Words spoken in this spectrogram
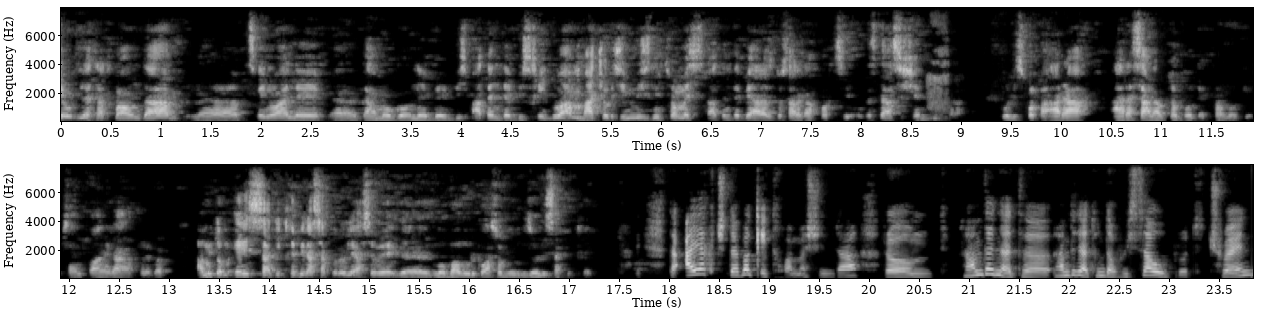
შეუძლიათ, რა თქმა უნდა, წინვალე გამოგონებების პატენტების ყიდვა, მათ შორის იმ მიზნით, რომ ეს პატენტები არასდროს არ განხორციელდეს და ასე შემდეგ. გულისხმობ არა არასანავთობო ტექნოლოგიებს, ან პანე განხილება. ამიტომ ეს საკითხები რასაკვირველი ასევე გლობალური კლასობრივი ბრძოლის საკითხები. და აი აქ ჩდება კითხვა მაშინ და რომ რამდენად რამდენად უნდა ვისაუბროთ ჩვენ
